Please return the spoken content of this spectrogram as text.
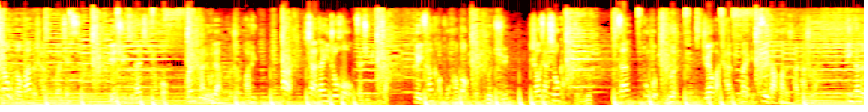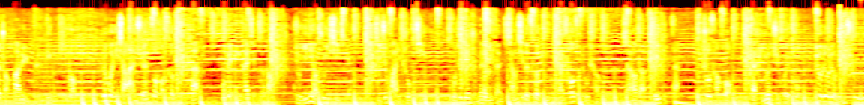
挑五到八个产品关键词，连续补单几天后流量和转化率。二、下单一周后再去评价，可以参考同行爆品的评论区，稍加修改就能用。三、通过评论，只要把产品卖点最大化的传达出来，订单的转化率肯定能提高。如果你想安全做好测评补单，不被平台检测到，就一定要注意细节，几句话也说不清。我这边准备了一份详细的测评补单操作流程，想要的可以点赞、收藏后在评论区回复六六六领取。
